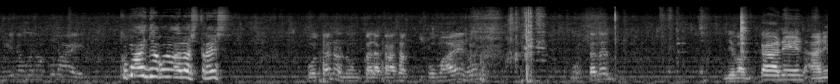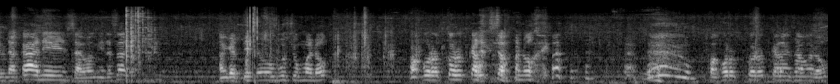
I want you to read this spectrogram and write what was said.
Hina mo nang kumain. Kumain niya ako ng alas 3. Puta no, nung kalakasan kumain, no? Puta na. Limang kanin, anim na kanin, samang inasal. Hanggang tinuubos yung manok. Pakurot-kurot ka lang sa manok. Pakurot-kurot ka lang sa manok.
